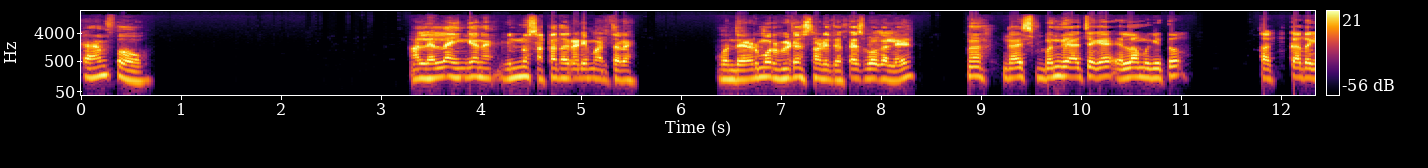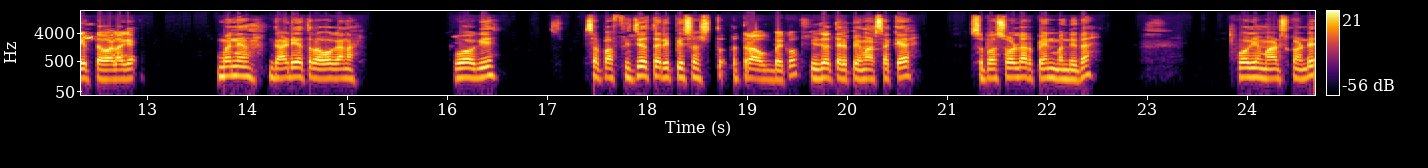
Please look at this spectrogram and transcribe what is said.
ಟ್ಯಾಂಪೋ ಅಲ್ಲೆಲ್ಲ ಹಿಂಗೇನೆ, ಇನ್ನೂ ಸಖತ್ತಾಗಿ ರೆಡಿ ಮಾಡ್ತಾರೆ. ಒಂದ್ ಎರಡ್ ಮೂರ್ ವಿಡಿಯೋಸ್ ನೋಡಿದ್ದೆ ಫೇಸ್ಬುಕ್ ಅಲ್ಲಿ. ಗಾಯ್ಸ್ ಬಂದ್ವಿ ಆಚೆಗೆ, ಎಲ್ಲ ಮುಗೀತು. ಸಕ್ಕತ್ತಾಗಿತ್ತು ಒಳಗೆ. ಮನೆ ಗಾಡಿ ಹತ್ರ ಹೋಗೋಣ. ಹೋಗಿ, ಸ್ವಲ್ಪ ಫಿಸಿಯೋಥೆರಪಿಸ್ಟ್ ಹತ್ರ ಹೋಗ್ಬೇಕು. ಫಿಸಿಯೋಥೆರಪಿ ಮಾಡ್ಸಕ್ಕೆ ಸ್ವಲ್ಪ ಶೋಲ್ಡರ್ ಪೇನ್ ಬಂದಿದೆ. ಹೋಗಿ ಮಾಡಿಸ್ಕೊಂಡು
